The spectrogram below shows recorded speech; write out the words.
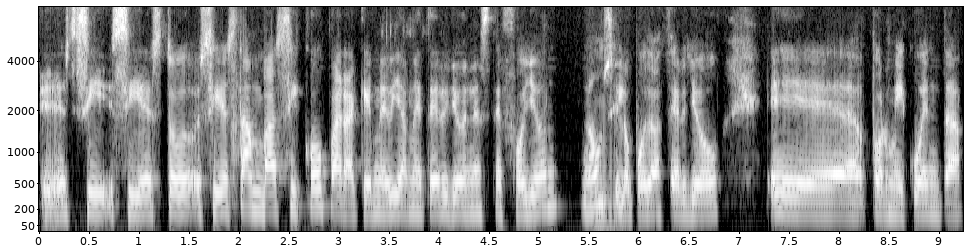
eh, si, esto si es tan básico, ¿para qué me voy a meter yo en este follón? ¿no? Mm. Si lo puedo hacer yo eh, por mi cuenta.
